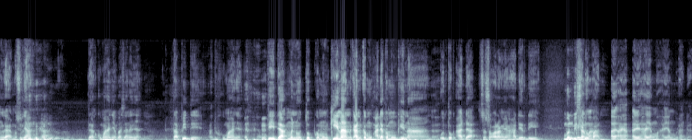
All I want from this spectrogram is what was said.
enggak, maksudnya dah kumahnya bahasanya. Tapi ti, aduh kumahnya. Tidak menutup kemungkinan kan kemu- ada kemungkinan untuk ada seseorang yang hadir di Mun bisa Kehidupan. mah. Ay- ay- Ayah hayang mah hayang bro. ada.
